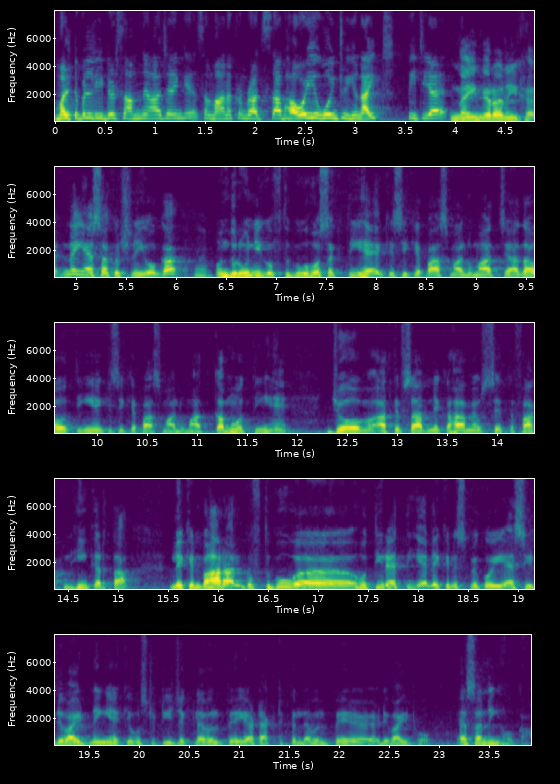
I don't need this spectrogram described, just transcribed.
मल्टीपल लीडर सामने आ जाएँगे। सलमान अकरम राज साहब how are you going to unite PTI नहीं मेरा नहीं खैर नहीं ऐसा कुछ नहीं होगा। अंदरूनी गुफ्तगु हो सकती है किसी के पास मालूम ज़्यादा होती हैं किसी के पास मालूम कम होती हैं जो आतिफ साहब ने कहा मैं उससे इतफाक नहीं करता। लेकिन बहरहाल गुफ्तु होती रहती है लेकिन इसमें कोई ऐसी डिवाइड नहीं है कि वो स्ट्रेटिजिक लेवल पे या टैक्टिकल लेवल पे डिवाइड हो। ऐसा नहीं होगा।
